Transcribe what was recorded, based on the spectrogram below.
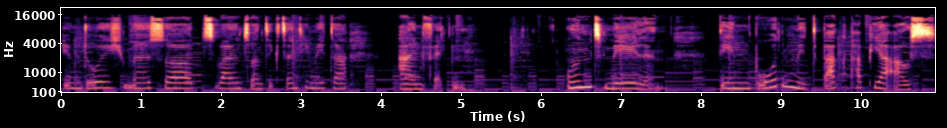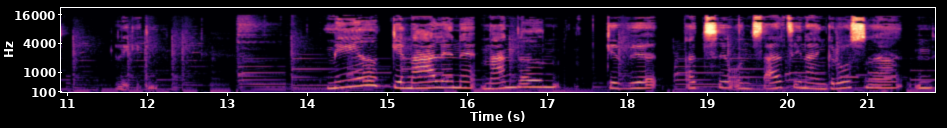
im Durchmesser 22 cm einfetten und mehlen. Den Boden mit Backpapier auslegen. Mehl, gemahlene Mandeln, Gewürze und Salz in einer großen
